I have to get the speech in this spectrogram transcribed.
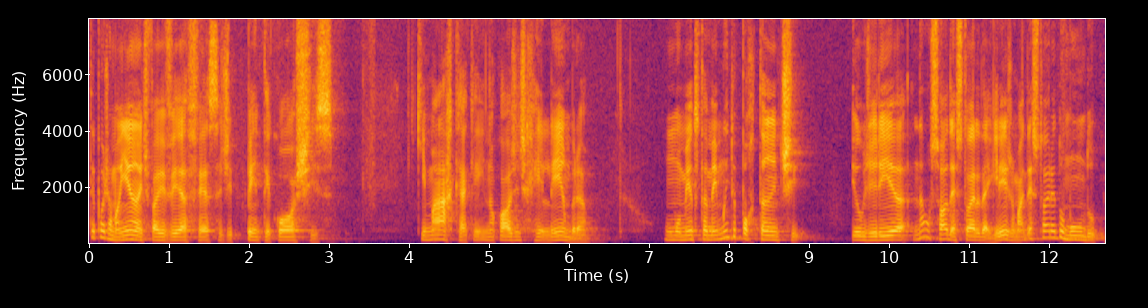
Depois de amanhã a gente vai viver a festa de Pentecostes, que marca, que, no qual a gente relembra um momento também muito importante eu diria, não só da história da igreja, mas da história do mundo,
